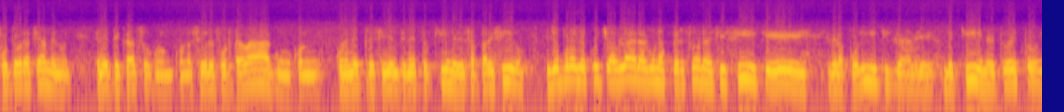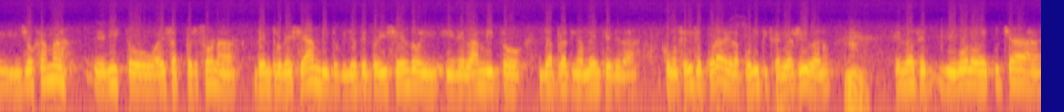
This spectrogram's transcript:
fotografiarme en este caso con, con la señora Fortabá, con, con, con el expresidente Néstor Kirchner desaparecido. Y yo por ahí le escucho hablar a algunas personas decir sí, que es de la política, de, de Kirchner, todo esto, y yo jamás he visto a esas personas dentro de ese ámbito que yo te estoy diciendo y, y del ámbito ya prácticamente de la, como se dice por ahí, de la política de arriba, ¿no? Mm. Entonces, y vos lo escuchás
